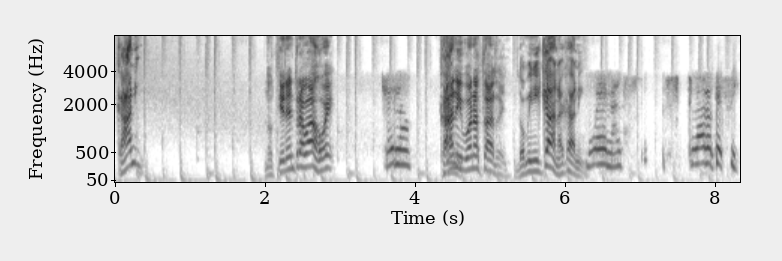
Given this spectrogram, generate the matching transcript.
Cani. nos tienen trabajo, ¿eh? Hello. Cani, buenas tardes. Dominicana, Cani. Buenas. Claro que sí.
